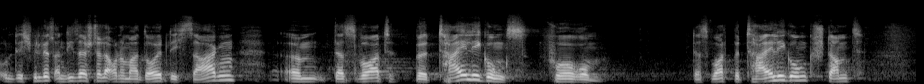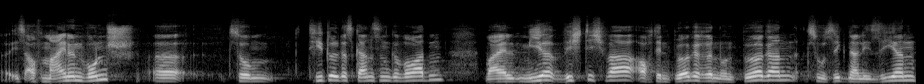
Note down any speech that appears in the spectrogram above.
und ich will das an dieser Stelle auch noch einmal deutlich sagen, ähm, das Wort Beteiligungsforum, das Wort Beteiligung stammt, äh, ist auf meinen Wunsch äh, zum Titel des Ganzen geworden, weil mir wichtig war, auch den Bürgerinnen und Bürgern zu signalisieren,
